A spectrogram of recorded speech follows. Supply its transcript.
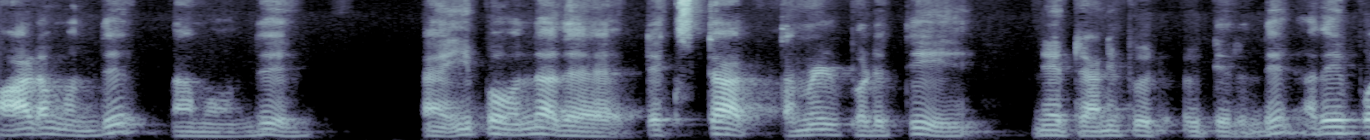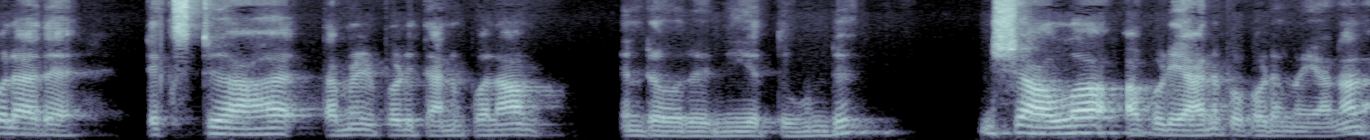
பாடம் வந்து நாம் வந்து இப்போ வந்து அதை டெக்ஸ்டாக தமிழ் படுத்தி நேற்று அனுப்பி விட்டிருந்தேன் அதே போல் அதை டெக்ஸ்டாக தமிழ் படித்து அனுப்பலாம் என்ற ஒரு நியத்து உண்டு. இன்ஷா அல்லாஹ் அப்படி அனுப்பப்படுமையானால்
